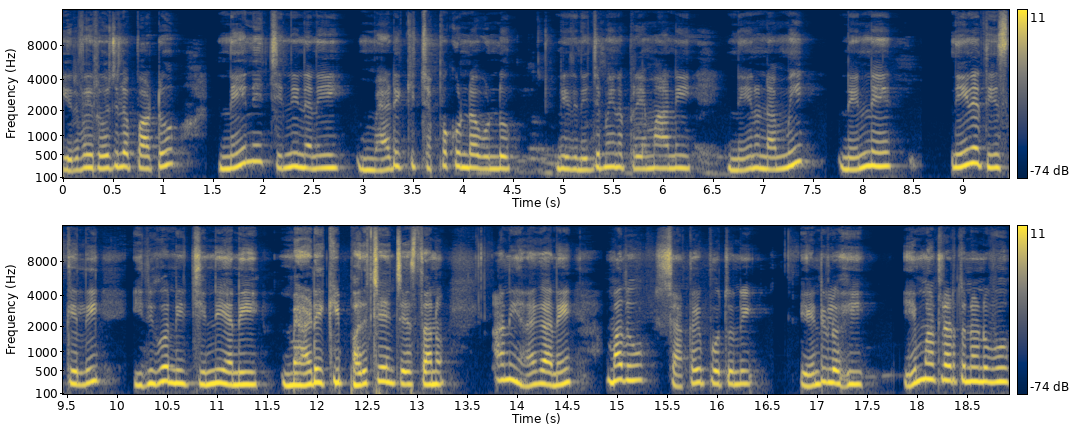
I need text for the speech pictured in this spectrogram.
ఇరవై రోజుల పాటు నేనే చిన్నినని మ్యాడీకి చెప్పకుండా ఉండు. నీది నిజమైన ప్రేమ అని నేను నమ్మి నిన్నే నేనే తీసుకెళ్ళి ఇదిగో నీ చిన్ని అని మ్యాడీకి పరిచయం చేస్తాను అని అనగానే మధు షాక్ అయిపోతుంది. ఏంటి లోహి ఏం మాట్లాడుతున్నావు నువ్వు?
